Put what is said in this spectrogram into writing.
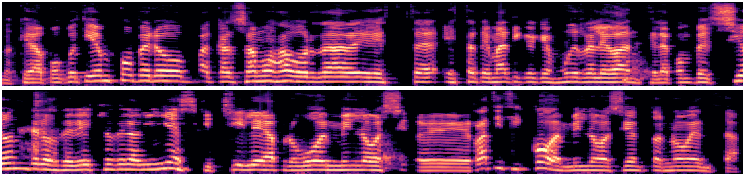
nos queda poco tiempo, pero alcanzamos a abordar esta, temática que es muy relevante, la Convención de los Derechos de la Niñez que Chile aprobó eh, ratificó en 1990.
